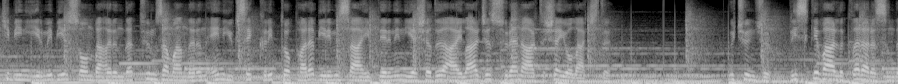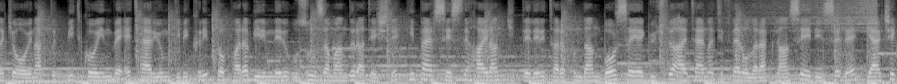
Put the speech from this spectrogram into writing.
2021 sonbaharında tüm zamanların en yüksek kripto para birimi sahiplerinin yaşadığı aylarca süren artışa yol açtı. Üçüncü, riskli varlıklar arasındaki oynaklık Bitcoin ve Ethereum gibi kripto para birimleri uzun zamandır ateşli, hiper sesli hayran kitleleri tarafından borsaya güçlü alternatifler olarak lanse edilse de, gerçek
